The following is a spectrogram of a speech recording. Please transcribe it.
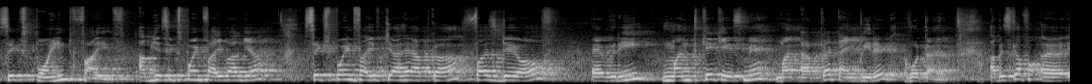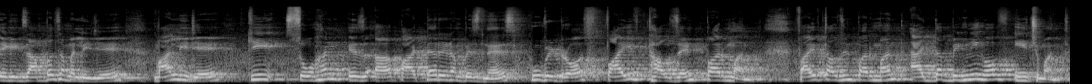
6.5 अब ये 6.5 आ गया। 6.5 क्या है आपका? First day of every month के केस में आपका टाइम पीरियड होता है। अब इसका एक एग्जांपल समझ लीजिए। मान लीजिए कि Sohan is a partner in a business who withdraws 5000 per month 5000 per month at the beginning of each month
